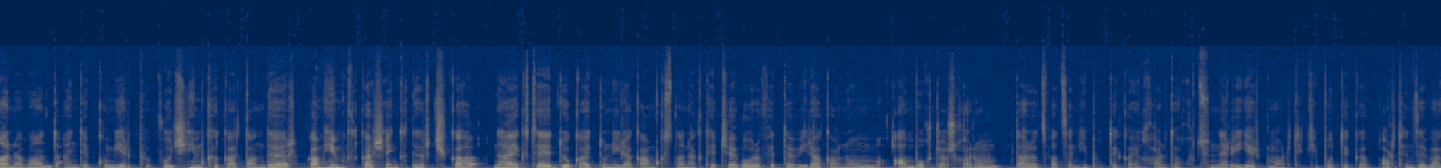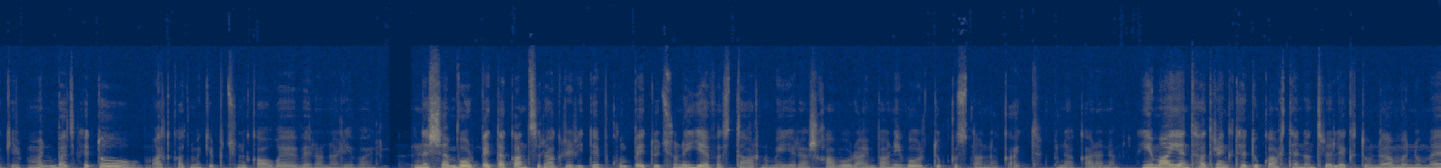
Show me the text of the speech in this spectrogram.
մանավանդ այն դեպքում, երբ ոչ հիմքը կա տան դեռ կամ հիմքը կա, շենքը դեռ չկա։ Նայեք թե դուք այդ տուն իրական կստանաք թե չէ, որովհետեւ իրականում ամբողջ աշխարհում տարածված են հիպոթեկային խարդախությունները, երբ մարդիկ հիպոթեկը արդեն ձևակերպում են, բայց հետո այդ կազմակերպությունը կարող է վերանալ եւ այլն։ Նշեմ, որ պետական ծրագրերի դեպքում պետությունը եւս դառնում է երաշխավոր այն բանի, որ դուք կստանաք այդ բնակարանը։ Հիմա ենթադրենք, թե դուք արդեն ընտրել եք տունը, մնում է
